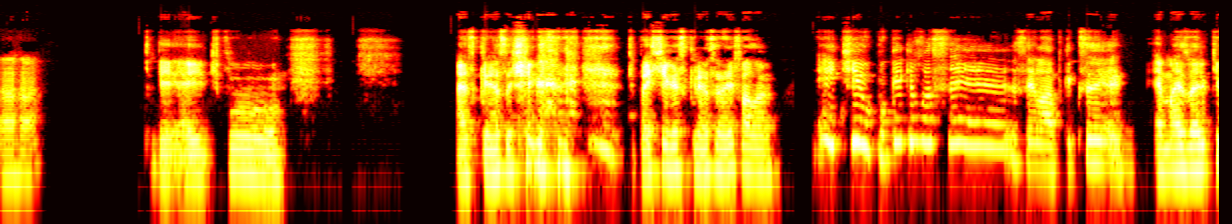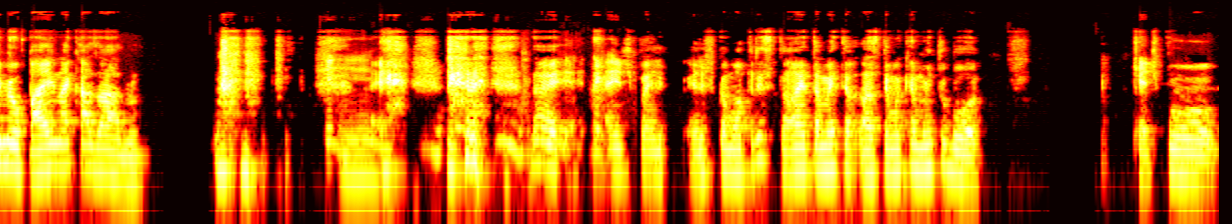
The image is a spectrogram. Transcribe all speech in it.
Aham. E aí, tipo. As crianças chegam. tipo, aí chega as crianças né, e falam: Ei, tio, por que que você. Sei lá, por que que você é mais velho que meu pai e não é casado? Não, aí, aí, tipo, ele, ele fica mó tristão. Aí também tem, nossa, tem uma que é muito boa. Que é tipo.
